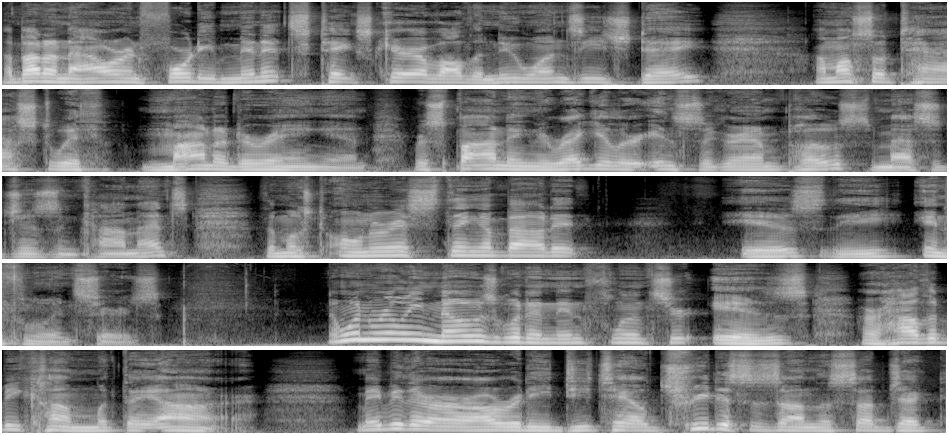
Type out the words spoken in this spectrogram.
About an hour and 40 minutes takes care of all the new ones each day. I'm also tasked with monitoring and responding to regular Instagram posts, messages, and comments. The most onerous thing about it is the influencers. No one really knows what an influencer is or how they become what they are. Maybe there are already detailed treatises on the subject,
